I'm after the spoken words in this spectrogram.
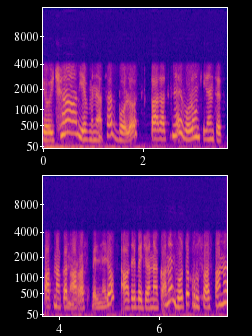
Գյոյչան եւ մնացած բոլոր տարածքները, որոնք իրենց այդ պատմական առասպելներով ադրբեջանական են, որտեղ Ռուսաստանը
